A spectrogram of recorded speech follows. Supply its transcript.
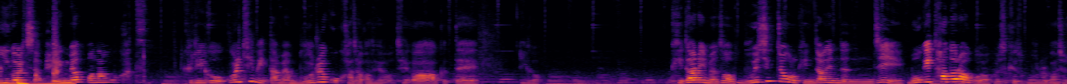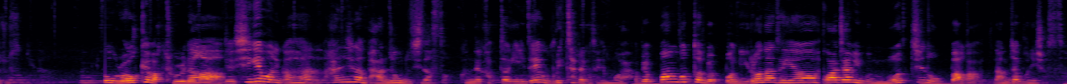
이걸 진짜 백몇 번 한 것 같은. 그리고 꿀팁이 있다면 물을 꼭 가져가세요. 제가 그때 이거 기다리면서 무의식적으로 긴장했는지 목이 타더라고요. 그래서 계속 물을 마셔줬습니다. 또 그렇게 막 졸다가 이제 시계 보니까 한 1시간 반 정도 지났어. 근데 갑자기 이제 우리 차례가 되는 거야. 몇 번부터 몇 번 일어나세요. 과잠 입은 멋진 오빠가 남자분이셨어.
